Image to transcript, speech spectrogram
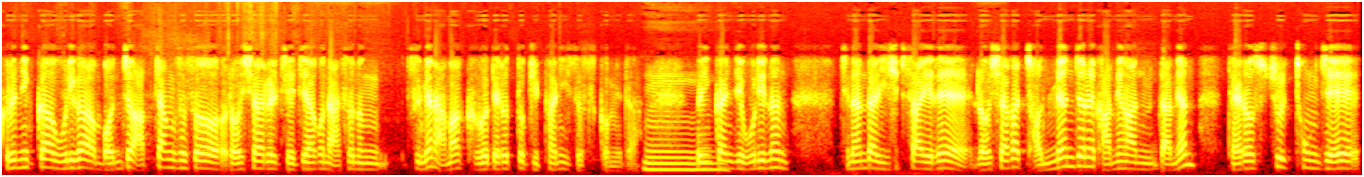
그러니까 우리가 먼저 앞장서서 러시아를 제재하고 나서는 쓰면 아마 그거대로 또 비판이 있었을 겁니다. 음. 그러니까 이제 우리는 지난달 24일에 러시아가 전면전을 감행한다면 대러 수출 통제에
